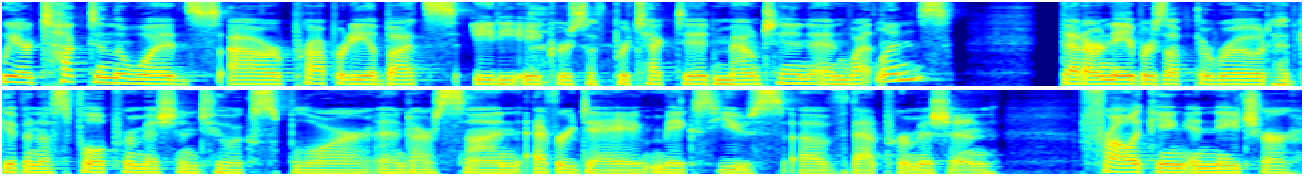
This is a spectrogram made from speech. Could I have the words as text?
we are tucked in the woods. Our property abuts 80 acres of protected mountain and wetlands that our neighbors up the road have given us full permission to explore, and our son every day makes use of that permission, frolicking in nature.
